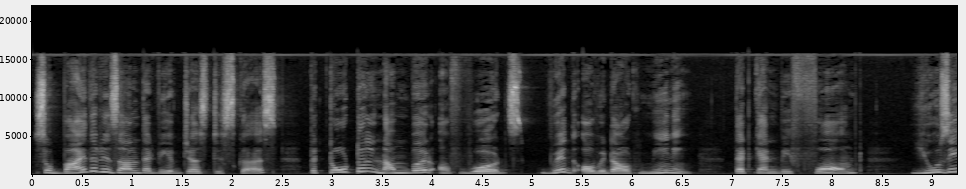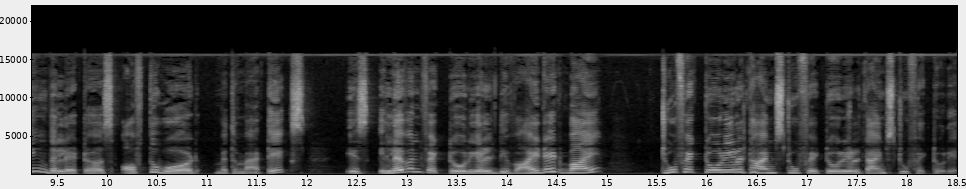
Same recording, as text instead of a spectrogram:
So, by the result that we have just discussed, the total number of words with or without meaning that can be formed using the letters of the word mathematics is 11 factorial divided by 2 factorial times 2 factorial times 2 factorial.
